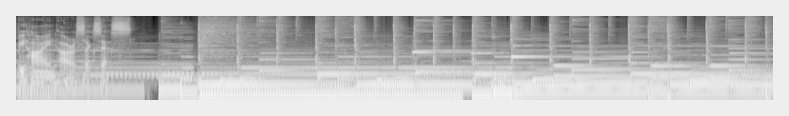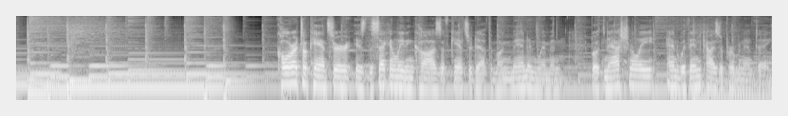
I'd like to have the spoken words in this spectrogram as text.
behind our success. Colorectal cancer is the second leading cause of cancer death among men and women, both nationally and within Kaiser Permanente.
